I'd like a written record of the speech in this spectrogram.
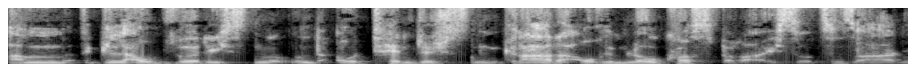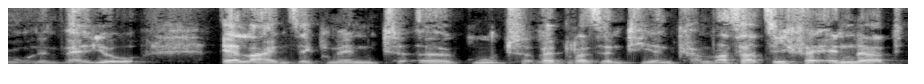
am glaubwürdigsten und authentischsten, gerade auch im Low-Cost-Bereich sozusagen und im Value-Airline-Segment äh, gut repräsentieren kann. Was hat sich verändert?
